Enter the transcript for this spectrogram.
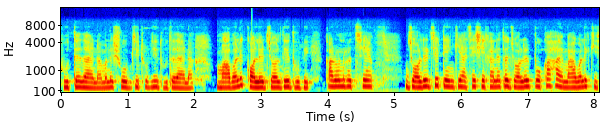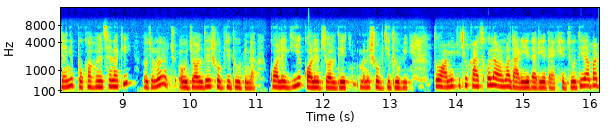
ধুতে দেয় না মানে সবজি টবজি ধুতে দেয় না। মা বলে, কলের জল দিয়ে ধুবি। কারণ হচ্ছে জলের যে ট্যাঙ্কি আছে, সেখানে তো জলের পোকা হয়। মা বলে, কী জানি, পোকা হয়েছে নাকি? ওই জন্য ওই জল দিয়ে সবজি ধুবি না। কলে গিয়ে কলের জল দিয়ে মানে সবজি ধুবি। তো আমি কিছু কাজ করলে আমার মা দাঁড়িয়ে দাঁড়িয়ে দেখে। যদি আবার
